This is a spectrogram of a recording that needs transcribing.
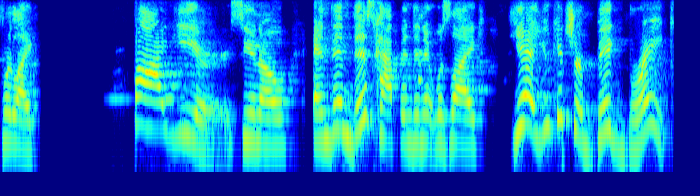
for like five years, you know. And then this happened, and it was like, yeah, you get your big break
